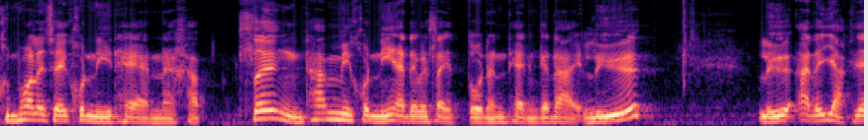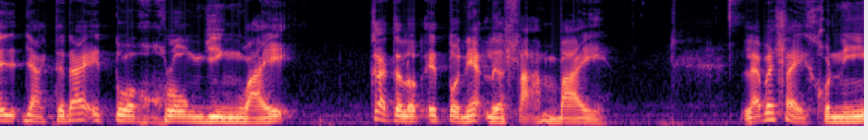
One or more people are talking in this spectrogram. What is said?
คุณพ่อเลยใช้คนนี้แทนนะครับ ซึ่งถ้ามีคนนี้อาจจะไปใส่ตัวนั้นแทนก็ได้ หรือ หรืออาจจะอยากจะอยากจะได้ไอ้ตัวโครงยิงไว้ ก็จะลดไอ้ตัวเนี้ยเหลือสามใบ แล้วไปใส่คนนี้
